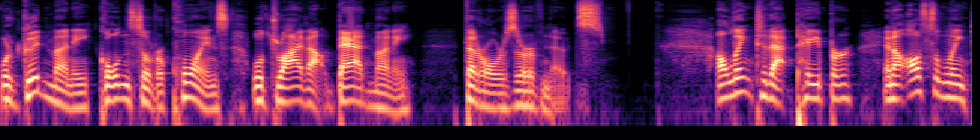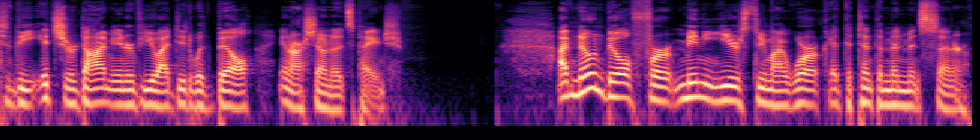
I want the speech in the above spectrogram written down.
where good money, gold and silver coins, will drive out bad money, Federal Reserve notes. I'll link to that paper, and I'll also link to the It's Your Dime interview I did with Bill in our show notes page. I've known Bill for many years through my work at the 10th Amendment Center.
